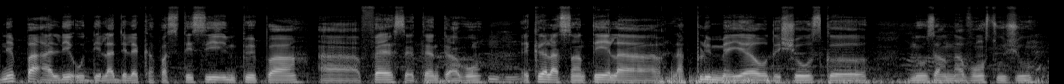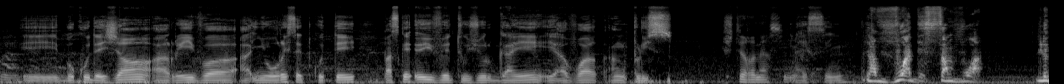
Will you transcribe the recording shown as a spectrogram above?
de ne pas aller au-delà de leurs capacités s'ils ne peuvent pas euh, faire certains travaux et que la santé est la, la plus meilleure des choses que nous en avons toujours. Et beaucoup de gens arrivent à ignorer ce côté parce qu'eux, ils veulent toujours gagner et avoir en plus. Je te remercie. Merci. La voix des sans-voix, le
